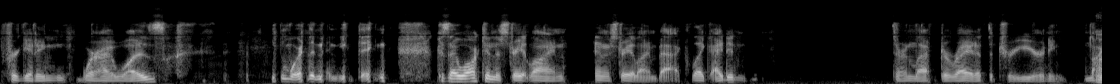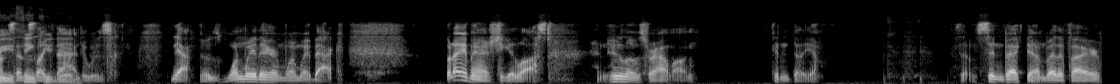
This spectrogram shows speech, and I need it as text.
forgetting where I was more than anything, because I walked in a straight line and a straight line back. Like I didn't turn left or right at the tree or any oh, nonsense think like that. did. It was, yeah, it was one way there and one way back. But I managed to get lost, and who knows for how long. Couldn't tell you. So I'm sitting back down by the fire,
